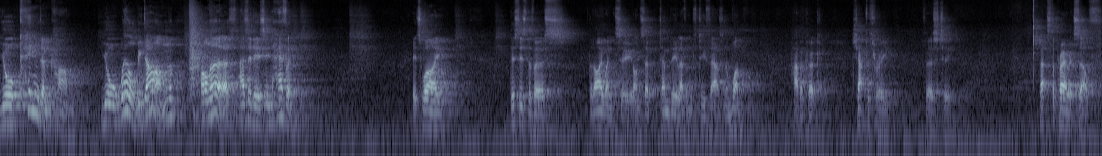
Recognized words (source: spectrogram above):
Your kingdom come, your will be done on earth as it is in heaven. It's why this is the verse that I went to on September the 11th, 2001. Habakkuk chapter 3, verse 2. That's the prayer itself.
